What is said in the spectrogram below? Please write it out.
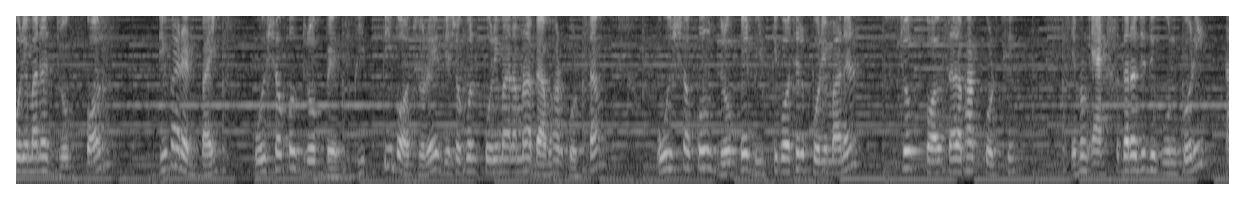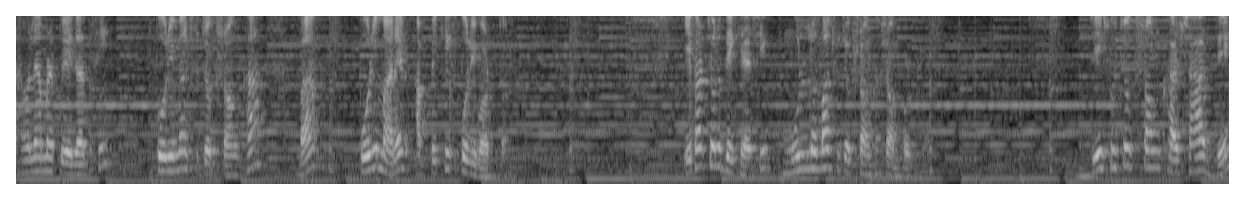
পরিমাণের যোগফল ডিভাইডেড বাই ওই সকল দ্রব্যের ভিত্তি বছরে যে সকল পরিমাণ আমরা ব্যবহার করতাম, ওই সকল দ্রব্যের ভিত্তি বছরের পরিমাণের যোগফল দ্বারা ভাগ করছি। এবং একশো দ্বারা যদি গুণ করি, তাহলে আমরা পেয়ে যাচ্ছি পরিমাণ সূচক সংখ্যা বা পরিমাণের আপেক্ষিক পরিবর্তন। এবার চলো দেখে আসি মূল্যমান সূচক সংখ্যা সম্পর্কে। যে সূচক সংখ্যার সাহায্যে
